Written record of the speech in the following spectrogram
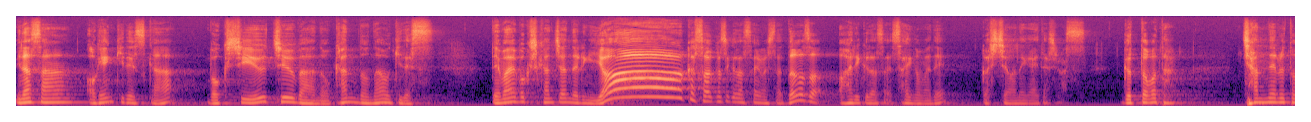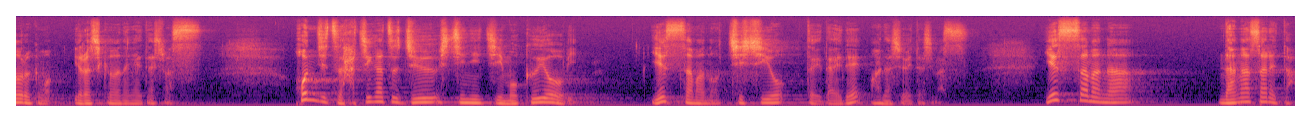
皆さんお元気ですか？牧師 YouTuber の神戸直樹です。出前牧師館チャンネルにようこそお越しくださいました。どうぞお入りください。最後までご視聴お願いいたします。グッドボタンチャンネル登録もよろしくお願いいたします。本日8月17日木曜日イエス様の血潮という題でお話をいたします。イエス様が流された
